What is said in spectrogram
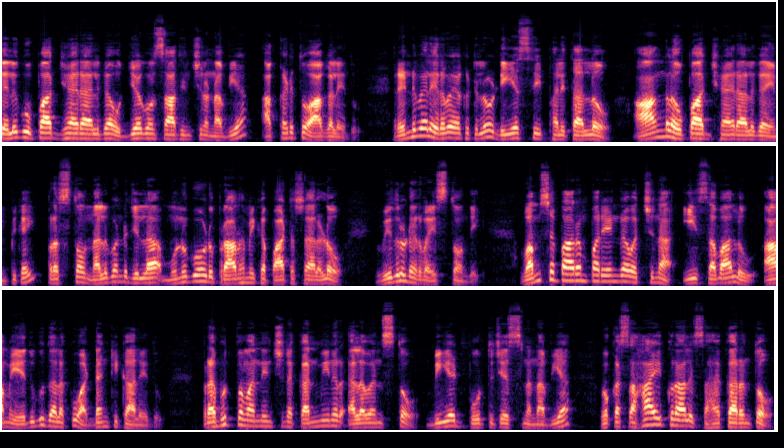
తెలుగు ఉపాధ్యాయురాలుగా ఉద్యోగం సాధించిన నవ్య అక్కడితో ఆగలేదు. రెండు వేల ఇరవై ఒకటిలో డిఎస్సి ఫలితాల్లో ఆంగ్ల ఉపాధ్యాయురాలుగా ఎంపికై ప్రస్తుతం నల్గొండ జిల్లా మునుగోడు ప్రాథమిక పాఠశాలలో విధులు నిర్వహిస్తోంది. వంశపారంపర్యంగా వచ్చిన ఈ సవాలు ఆమె ఎదుగుదలకు అడ్డంకి కాలేదు. ప్రభుత్వం అందించిన కన్వీనర్ అలవెన్స్తో బిఎడ్ పూర్తి చేసిన నవ్య ఒక సహాయకురాలి సహకారంతో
